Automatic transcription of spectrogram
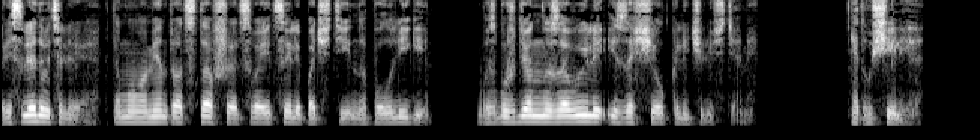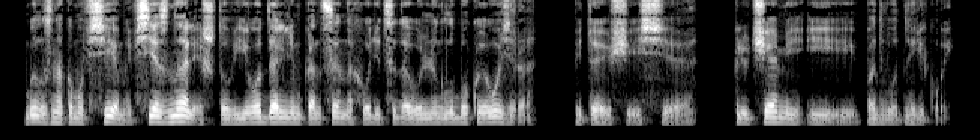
Преследователи, к тому моменту отставшие от своей цели почти на поллиги, возбужденно завыли и защелкали челюстями. Это ущелье было знакомо всем, и все знали, что в его дальнем конце находится довольно глубокое озеро, питающееся ключами и подводной рекой.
